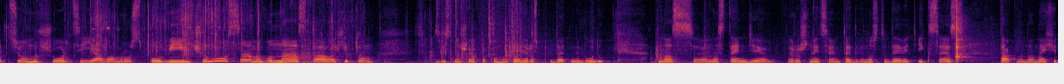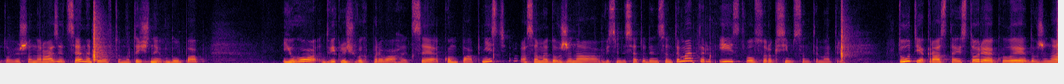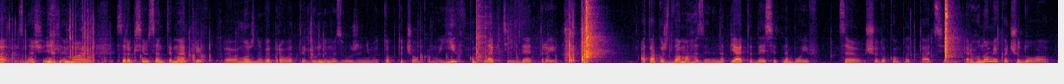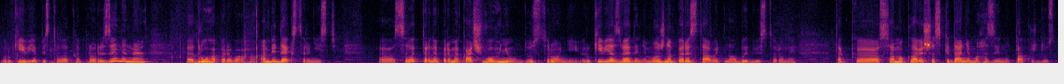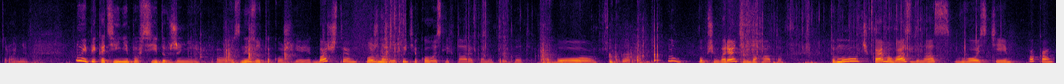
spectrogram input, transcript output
В цьому шорці я вам розповім, чому саме вона стала хітом. Звісно, що я в такому тоні розповідати не буду. У нас е, на стенді рушниця МТ-99XS. Так, вона найхітовіша наразі. Це напівавтоматичний булпап. Його дві ключових переваги: це компактність, а саме довжина 81 см і ствол 47 см. Тут якраз та історія, коли довжина значення немає. 47 см можна виправити дульними звуженнями, тобто чоками. Їх в комплекті йде 3. А також два магазини на 5 та 10 набоїв. Це щодо комплектації. Ергономіка чудова. Руків'я пістолетне прорезинене. Е, Друга перевага амбідекстерність. Е, Селекторний перемикач вогню двосторонній. Руків'я зведення можна переставити на обидві сторони. Так е, само клавіша скидання магазину також двостороння. Ну і пікаційні по всій довжині. Знизу також є. Як бачите, можна влупити якогось ліхтарика, наприклад, або упор. Ну, в общем, варіантів багато. Тому чекаємо вас до нас в гості. Пока!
